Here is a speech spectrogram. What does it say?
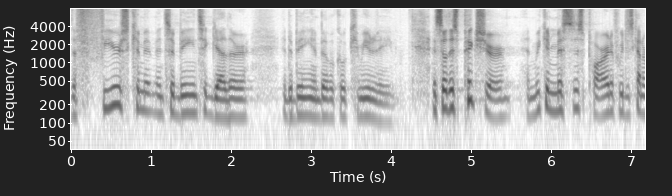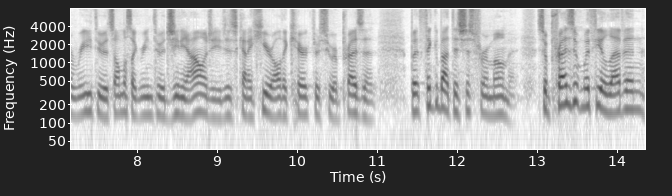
The fierce commitment to being together and to being in biblical community. And so, this picture And we can miss this part if we just kind of read through. It's almost like reading through a genealogy. You just kind of hear all the characters who are present. But think about this just for a moment. So, present with the 11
